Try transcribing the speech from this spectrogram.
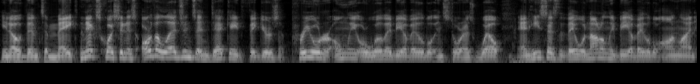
you know, them to make. Next question is, are the Legends and Decade figures pre-order only or will they be available in store as well? And he says that they will not only be available online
